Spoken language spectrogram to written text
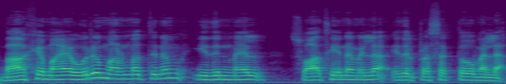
ബാഹ്യമായ ഒരു മർമ്മത്തിനും ഇതിന്മേൽ സ്വാധീനമില്ല ഇതിൽ പ്രസക്തവുമല്ല.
